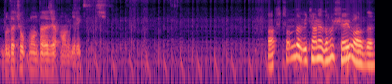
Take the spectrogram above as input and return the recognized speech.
Burada çok montaj yapmam gerekecek. Aslında bir tane daha şey vardı.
